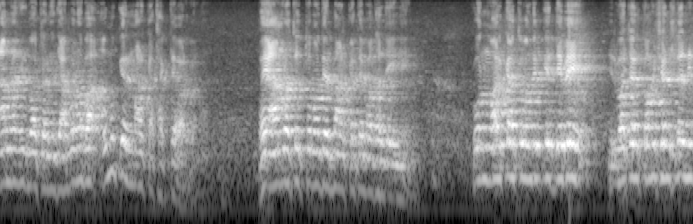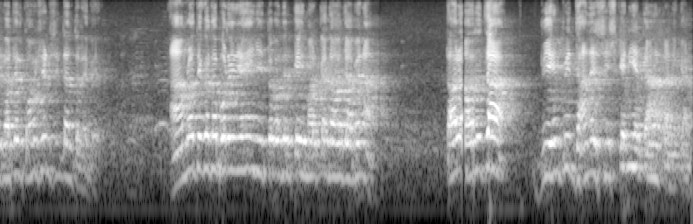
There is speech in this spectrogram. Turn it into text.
আমরা নির্বাচনে যাব না বা অমুকের মার্কা থাকতে পারবে না। ভাই, আমরা তো তোমাদের মার্কাতে বাধা দেইনি। কোন মার্কা তোমাদেরকে দেবে? নির্বাচন কমিশন নির্বাচন কমিশন সিদ্ধান্ত নেবে। আমরা তো কথা বলে যাই যে তোমাদেরকে এই মার্কা দেওয়া যাবে না। তাহলে অযথা বিএনপির ধানের শীষকে নিয়ে টানাটানি কেন?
